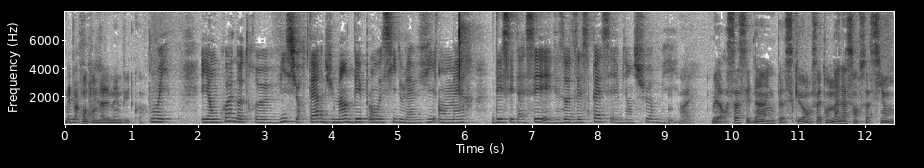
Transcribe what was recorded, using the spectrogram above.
mais par contre, on a le même but. Quoi. Oui. Et en quoi notre vie sur Terre d'humain dépend aussi de la vie en mer des cétacés et des autres espèces, et bien sûr, mais Ouais. Mais alors ça c'est dingue parce que en fait on a la sensation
